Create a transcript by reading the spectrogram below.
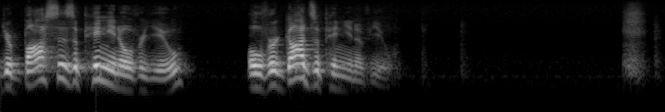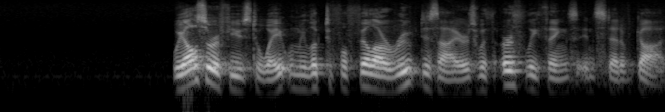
your boss's opinion over you over God's opinion of you. We also refuse to wait when we look to fulfill our root desires with earthly things instead of God.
